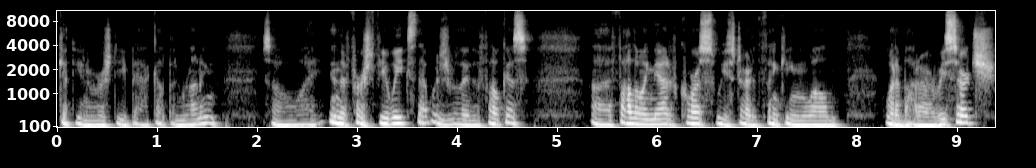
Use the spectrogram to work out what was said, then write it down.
get the university back up and running. So, uh, in the first few weeks, that was really the focus. Uh, following that, of course, we started thinking, well, what about our research?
